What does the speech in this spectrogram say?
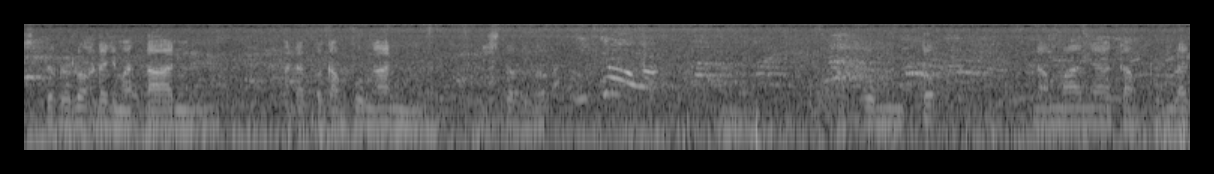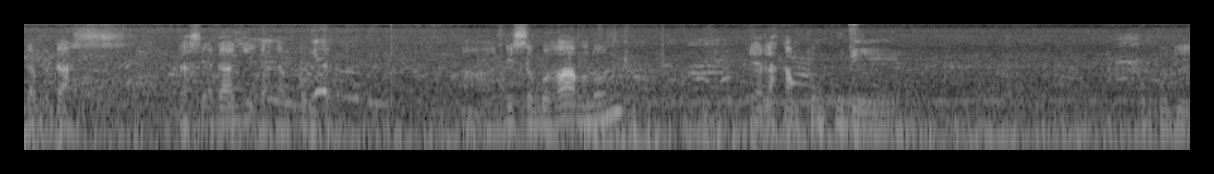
Situ dulu ada jembatan ada perkampungan. Situ dulu. Tu namanya kampung Lada Pedas. Dah siap ada lagi dah kampung tu. Uh, di seberang tu ialah kampung Kudi kampung Kudi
